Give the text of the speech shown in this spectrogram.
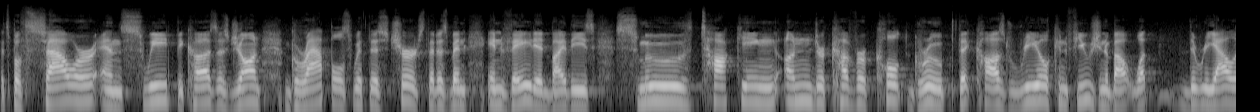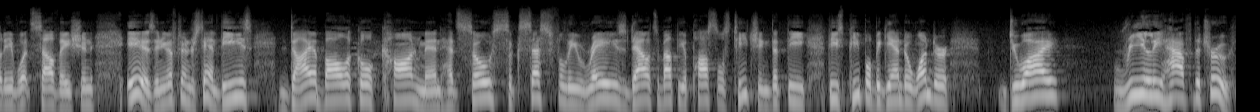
It's both sour and sweet because as John grapples with this church that has been invaded by these smooth talking undercover cult group that caused real confusion about what the reality of what salvation is. And you have to understand, these diabolical con men had so successfully raised doubts about the apostles' teaching that the, these people began to wonder do I really have the truth?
